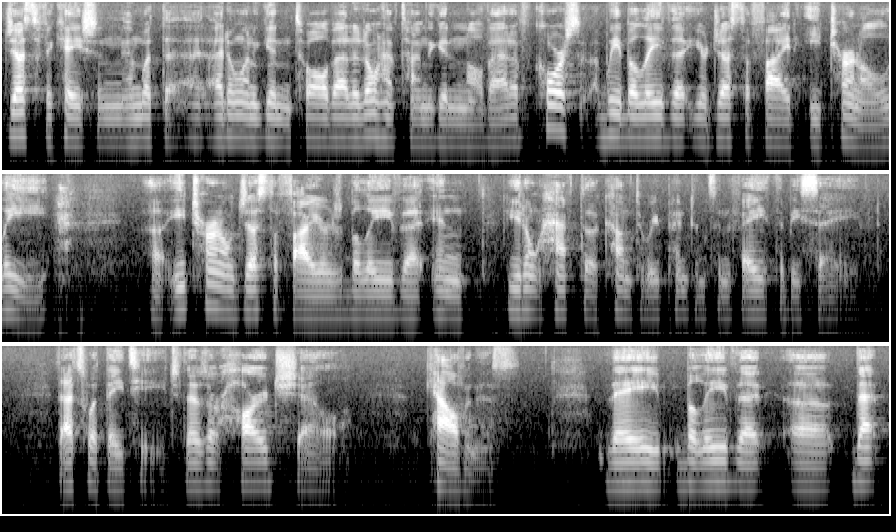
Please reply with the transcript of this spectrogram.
justification and what the, I don't want to get into all that. I don't have time to get into all that. Of course, we believe that you're justified eternally. Uh, eternal justifiers believe that in you don't have to come to repentance and faith to be saved. That's what they teach. Those are hard shell Calvinists. They believe that, uh, that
